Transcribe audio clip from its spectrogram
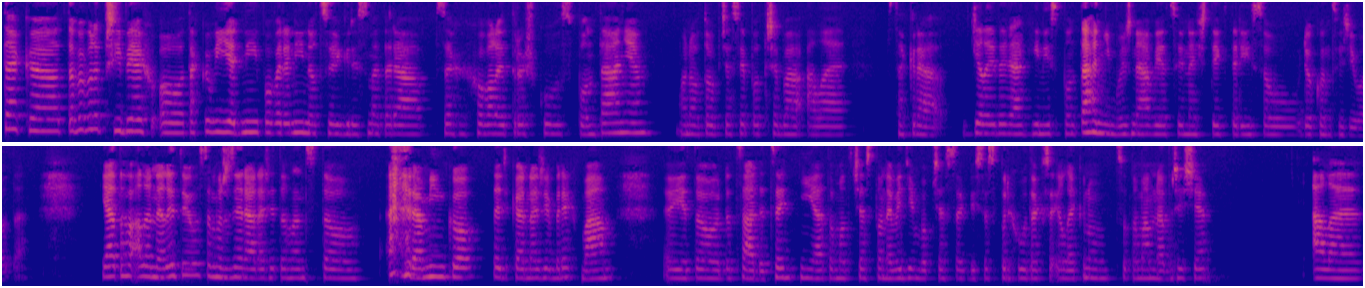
tak eh, to by byl příběh o takový jedný povedený noci, kdy jsme teda se chovali trošku spontánně. Ono to občas je potřeba, ale sakra, dělejte nějaký jiný spontánní možná věci, než ty, které jsou do konce života. Já toho ale nelituju, jsem hrozně ráda, že tohle to ramínko teďka na žebrech mám. Je to docela decentní, já to moc často nevidím, občas se, když se sprchu, tak se i leknu, co to mám na břiše. Ale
